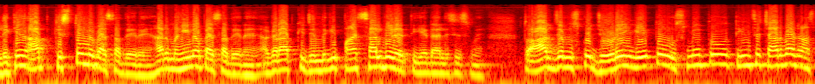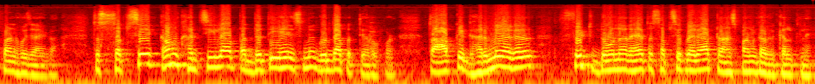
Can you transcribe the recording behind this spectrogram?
लेकिन आप किस्तों में पैसा दे रहे हैं, हर महीना पैसा दे रहे हैं। अगर आपकी ज़िंदगी पाँच साल भी रहती है डायलिसिस में तो आप जब उसको जोड़ेंगे तो उसमें तो तीन से चार बार ट्रांसप्लांट हो जाएगा। तो सबसे कम खर्चीला पद्धति है इसमें गुर्दा प्रत्यारोपण। तो आपके घर में अगर फिट डोनर है तो सबसे पहले आप ट्रांसप्लांट का विकल्प लें।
